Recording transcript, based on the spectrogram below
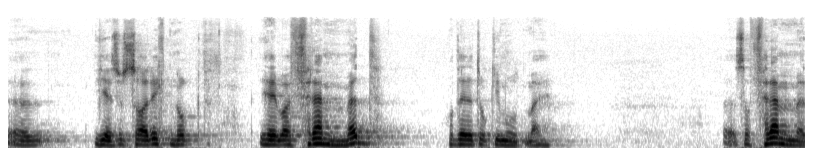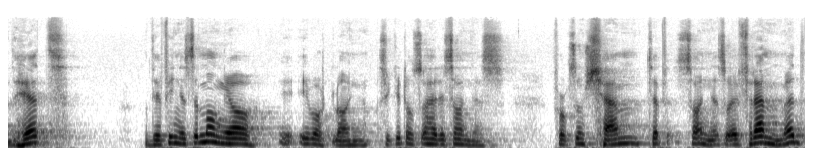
Eh, Jesus sa riktignok 'Jeg var fremmed, og dere tok imot meg'. Så fremmedhet og Det finnes det mange av i, i, vårt land, sikkert også her i Sandnes. Folk som kommer til Sandnes og er fremmed,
